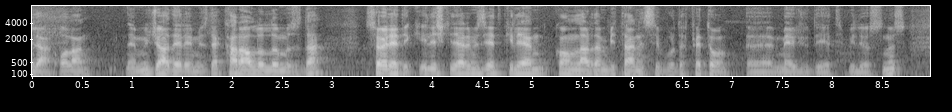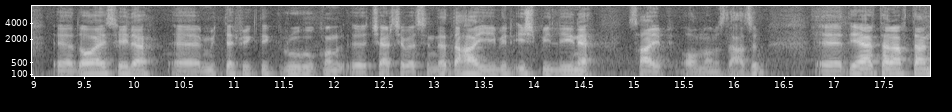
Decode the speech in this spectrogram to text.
ile olan e, mücadelemizde kararlılığımızı da söyledik. İlişkilerimizi etkileyen konulardan bir tanesi burada FETÖ e, mevcudiyeti biliyorsunuz. E, dolayısıyla e, müttefiklik ruhu konu, e, çerçevesinde daha iyi bir işbirliğine sahip olmamız lazım. E, diğer taraftan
